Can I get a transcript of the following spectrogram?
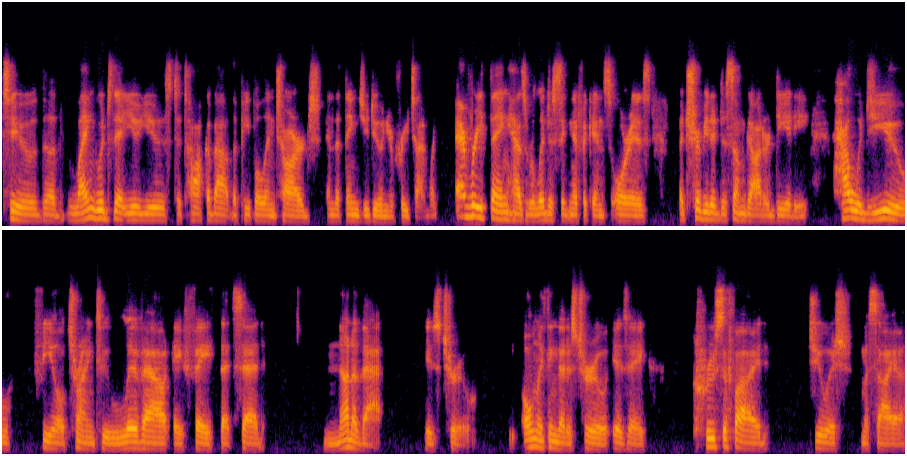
to the language that you use to talk about the people in charge and the things you do in your free time. When everything has religious significance or is attributed to some god or deity, how would you feel trying to live out a faith that said, none of that is true? The only thing that is true is a crucified Jewish Messiah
